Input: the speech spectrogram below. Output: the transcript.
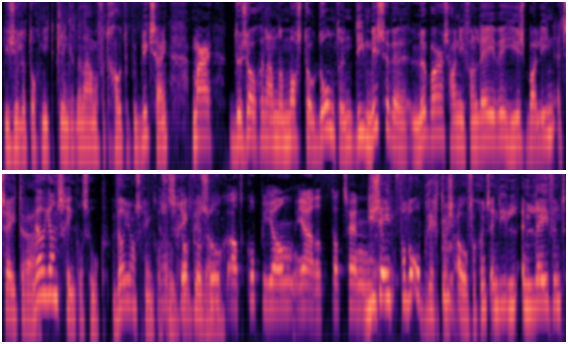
Die zullen toch niet klinkende namen voor het grote publiek zijn. Maar de zogenaamde mastodonten, die missen we. Lubbers, Hanny van Leeuwen, Hiers Barlien, et cetera. Wel Jan Schinkelshoek. Wel Jan Schinkelshoek, Jan. Schinkelshoek, Ad Koppian, ja, dat, dat zijn... Die is een van de oprichters overigens. En die een levend,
